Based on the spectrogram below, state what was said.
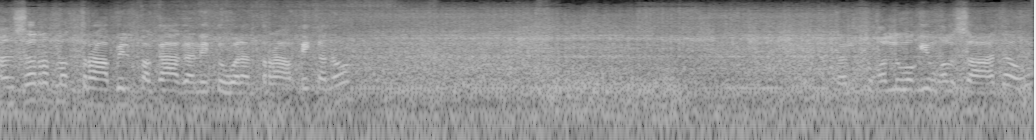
Ang sarap mag-travel pag ganito walang traffic ano? Ganito kaluwag yung kalsada oh.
